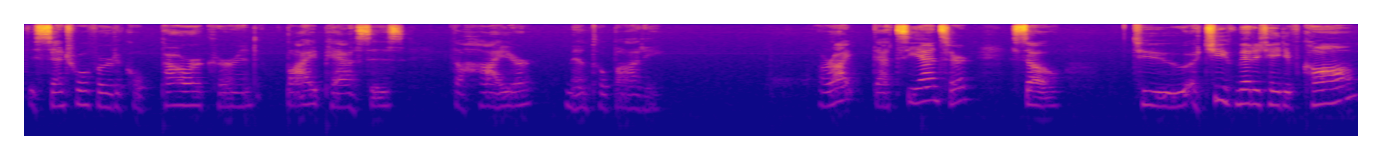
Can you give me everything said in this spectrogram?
The central vertical power current bypasses the higher mental body. All right, that's the answer. So to achieve meditative calm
